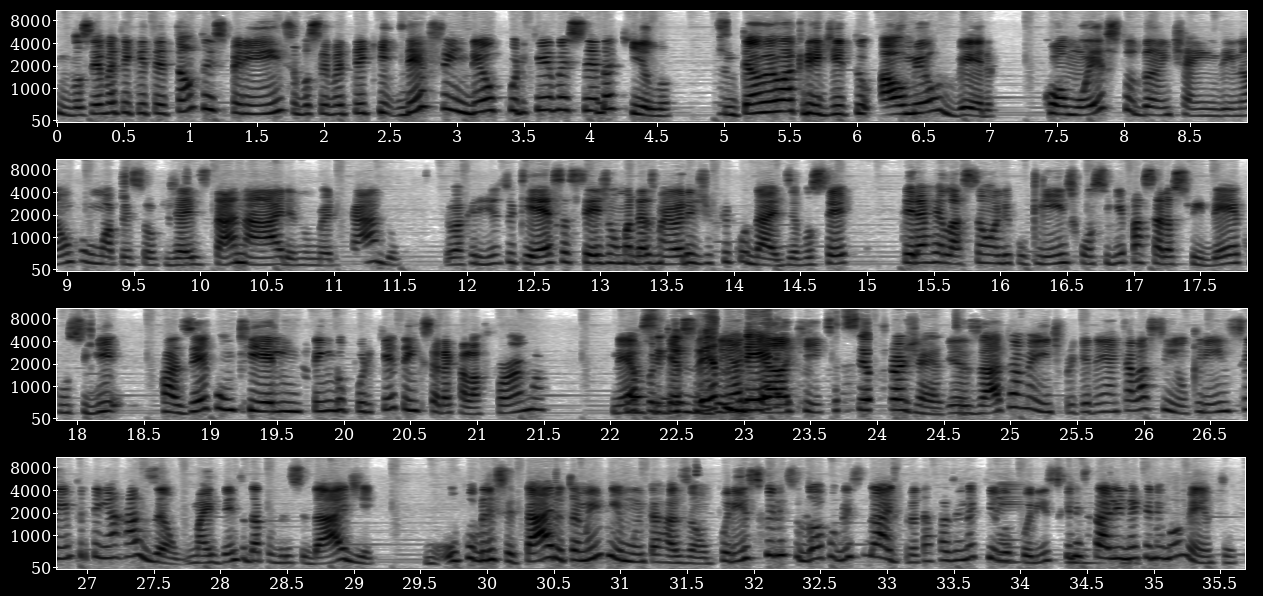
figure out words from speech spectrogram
Você vai ter que ter tanta experiência, você vai ter que defender o porquê vai ser daquilo. Então, eu acredito, ao meu ver, como estudante ainda e não como uma pessoa que já está na área, no mercado, eu acredito que essa seja uma das maiores dificuldades. É você ter a relação ali com o cliente, conseguir passar a sua ideia, conseguir fazer com que ele entenda o porquê tem que ser daquela forma né? porque assim, tem aquela que seu projeto. Exatamente, porque tem aquela assim, o cliente sempre tem a razão, mas dentro da publicidade, o publicitário também tem muita razão. Por isso que ele estudou a publicidade, para estar tá fazendo aquilo, por isso que ele está ali naquele momento.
